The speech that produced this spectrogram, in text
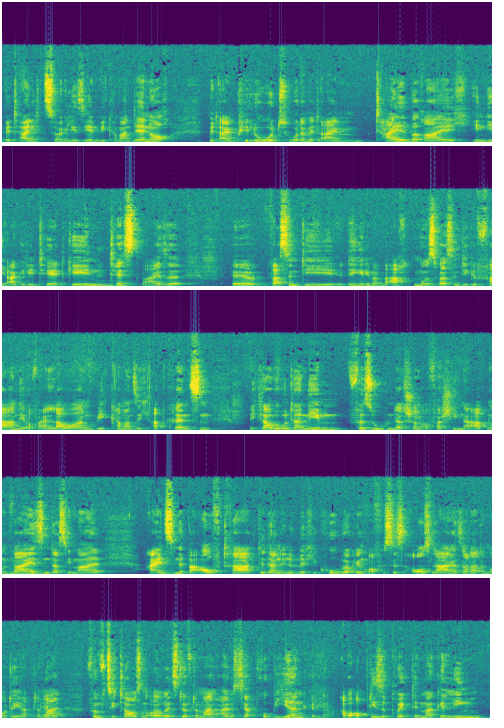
Beteiligten zu agilisieren, wie kann man dennoch mit einem Pilot oder mit einem Teilbereich in die Agilität gehen, mhm. testweise. Äh, was sind die Dinge, die man beachten muss? Was sind die Gefahren, die auf einen lauern? Wie kann man sich abgrenzen? Ich glaube, Unternehmen versuchen das schon auf verschiedene Arten und Weisen, dass sie mal einzelne Beauftragte dann in irgendwelche Coworking Offices auslagern, sondern nach dem Motto, ihr habt ja, mal 50.000 Euro, jetzt dürft ihr mal ein halbes Jahr probieren. Genau. Aber ob diese Projekte immer gelingen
